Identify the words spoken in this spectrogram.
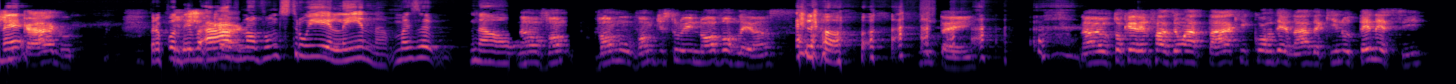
Né? Chicago. para poder. Ah, nós vamos destruir Helena, mas eh, não, Não, vamos, vamos, vamos destruir Nova Orleans. não. Não tem. Não, eu tô querendo fazer um ataque coordenado aqui no Tennessee.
